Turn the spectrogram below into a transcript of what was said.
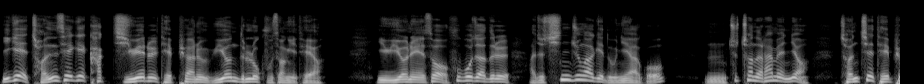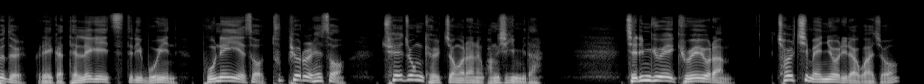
이게 전 세계 각 지회를 대표하는 위원들로 구성이 돼요. 이 위원회에서 후보자들을 아주 신중하게 논의하고 음, 추천을 하면요. 전체 대표들, 그러니까 델레게이츠들이 모인 본회의에서 투표를 해서 최종 결정을 하는 방식입니다. 재림교회 교회 요람, 철치 매뉴얼이라고 하죠.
